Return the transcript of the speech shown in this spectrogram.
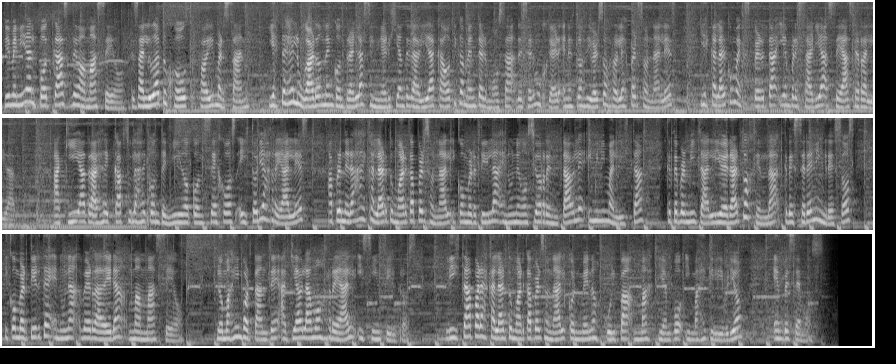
Bienvenida al podcast de Mamá SEO. Te saluda tu host Fabi Merzán y este es el lugar donde encontrar la sinergia entre la vida caóticamente hermosa de ser mujer en nuestros diversos roles personales y escalar como experta y empresaria se hace realidad. Aquí, a través de cápsulas de contenido, consejos e historias reales, aprenderás a escalar tu marca personal y convertirla en un negocio rentable y minimalista que te permita liberar tu agenda, crecer en ingresos y convertirte en una verdadera mamá SEO. Lo más importante, aquí hablamos real y sin filtros. ¿Lista para escalar tu marca personal con menos culpa, más tiempo y más equilibrio? Empecemos.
